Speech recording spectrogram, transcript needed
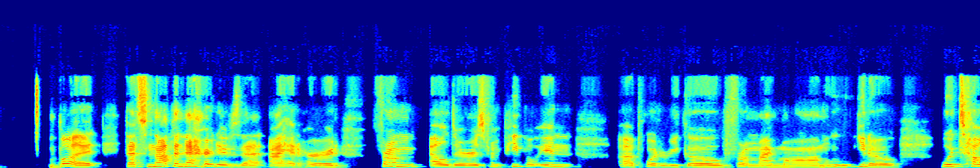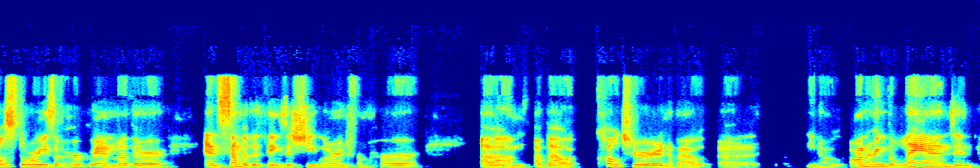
but that's not the narratives that I had heard from elders, from people in uh, Puerto Rico, from my mom, who, you know, would tell stories of her grandmother and some of the things that she learned from her um, about culture and about, uh, you know, honoring the land and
